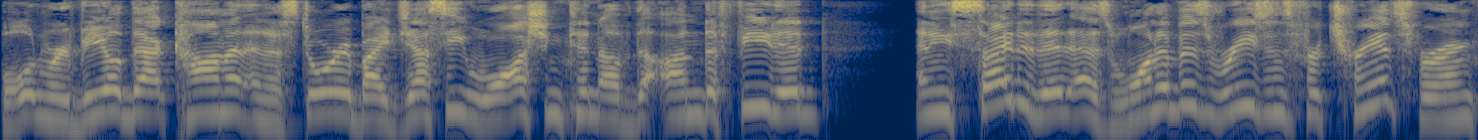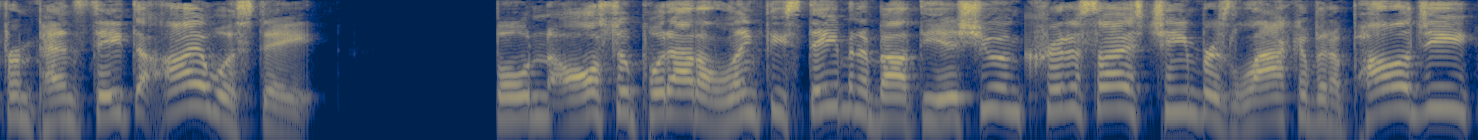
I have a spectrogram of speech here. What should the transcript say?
Bolton revealed that comment in a story by Jesse Washington of The Undefeated, and he cited it as one of his reasons for transferring from Penn State to Iowa State. Bolton also put out a lengthy statement about the issue and criticized Chambers' lack of an apology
